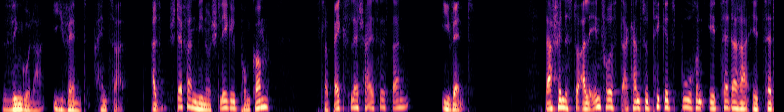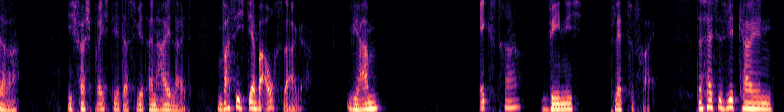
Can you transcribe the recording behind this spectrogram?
Singular, Event, Einzahl. Also stefan-schlegel.com ich glaube Backslash heißt es dann, Event. Da findest du alle Infos, da kannst du Tickets buchen, etc., etc. Ich verspreche dir, das wird ein Highlight. Was ich dir aber auch sage, wir haben extra wenig Plätze frei. Das heißt, es wird kein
